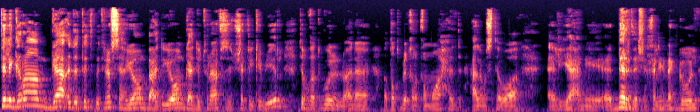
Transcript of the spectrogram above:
تليجرام قاعدة تثبت نفسها يوم بعد يوم قاعدة تنافس بشكل كبير. تبغى تقول إنه أنا التطبيق رقم واحد على مستوى يعني الدردشة خلينا نقول.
